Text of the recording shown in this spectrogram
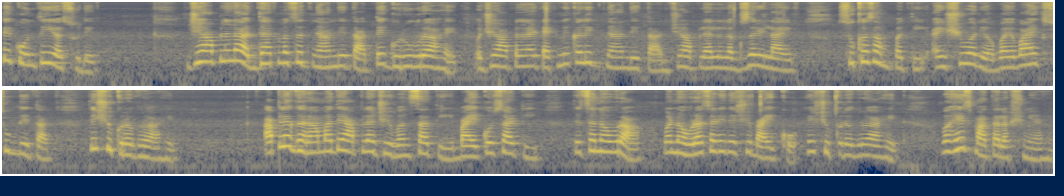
ते कोणतेही असू देत. जे आपल्याला अध्यात्माचं ज्ञान देतात ते गुरुग्रह आहेत. व जे आपल्याला टेक्निकली ज्ञान देतात जे आपल्याला लक्झरी लाईफ सुखसंपत्ती ऐश्वर वैवाहिक सुख देतात ते शुक्रग्रह आहेत. आपल्या घरामध्ये आपल्या जीवनसाथी बायकोसाठी त्याचा नवरा व नवऱ्यासाठी त्याची बायको हे शुक्रग्रह आहेत व हेच माता लक्ष्मी आहे.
